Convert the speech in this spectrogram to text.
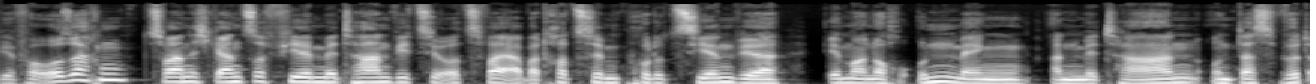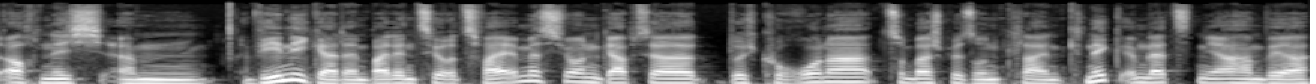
Wir verursachen zwar nicht ganz so viel Methan wie CO2, aber trotzdem produzieren wir immer noch Unmengen an Methan und das wird auch nicht ähm, weniger, denn bei den CO2-Emissionen gab es ja durch Corona zum Beispiel so einen kleinen Knick. Im letzten Jahr haben wir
